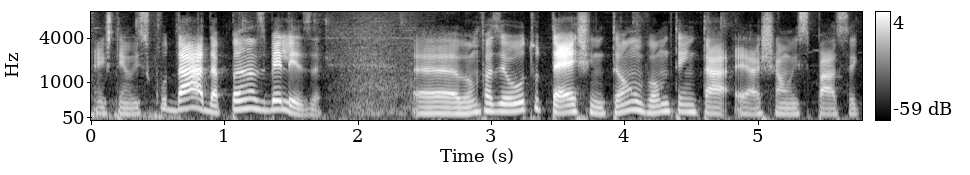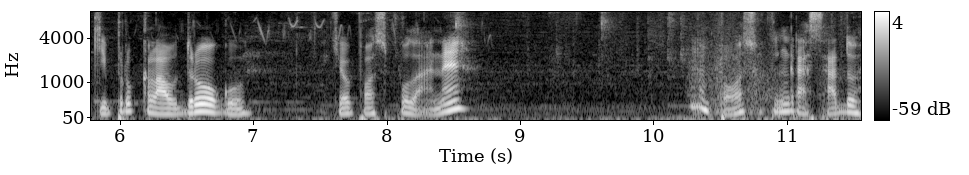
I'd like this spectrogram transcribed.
A gente tem o escudada, panas, beleza. Uh, vamos fazer outro teste, então. Vamos tentar é, achar um espaço aqui pro Claudrogo. Que eu posso pular, né? Não posso, que engraçado.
